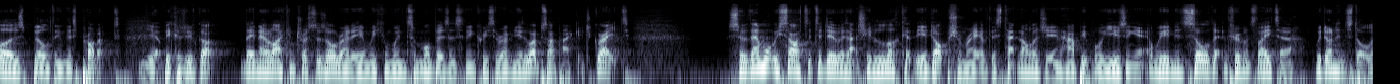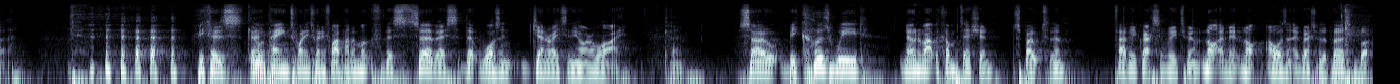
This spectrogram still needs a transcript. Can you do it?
us building this product Yep. because we've got they know, like, and trust us already, and we can win some more business and increase the revenue of the website package. Great." So then what we started to do is actually look at the adoption rate of this technology and how people were using it, and we had installed it, and three months later, we'd uninstall it because they were paying 20 25 pound a month for this service that wasn't generating the ROI. Okay. So because we'd known about the competition, spoke to them fairly aggressively to be honest. Not, not I wasn't aggressive with the person, but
